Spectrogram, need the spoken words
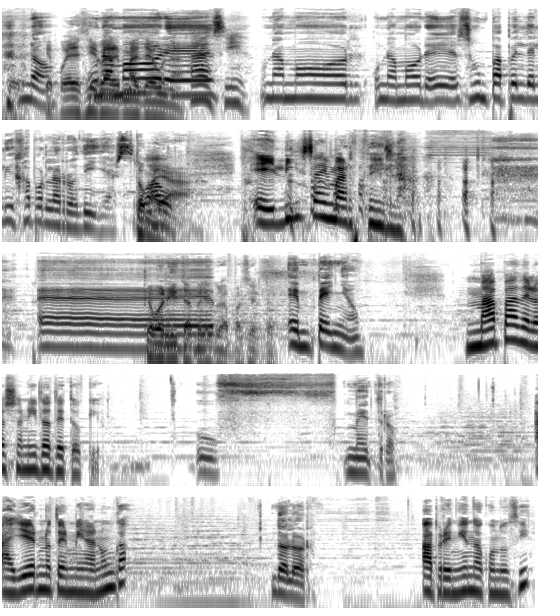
no. que puede decir un más de amor una. es Ah, sí. un amor, un amor es un papel de lija por las rodillas. Toma ya. Elisa y Marcela. Eh, Qué bonita película, por cierto. Empeño. Mapa de los sonidos de Tokio. Uf. Metro. Ayer no termina nunca. Dolor. Aprendiendo a conducir.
